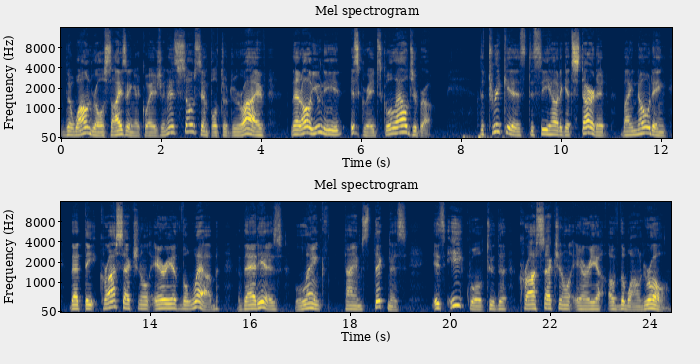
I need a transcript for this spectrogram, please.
The wound roll sizing equation is so simple to derive that all you need is grade school algebra. The trick is to see how to get started by noting that the cross-sectional area of the web, that is, length times thickness, is equal to the cross-sectional area of the wound roll.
